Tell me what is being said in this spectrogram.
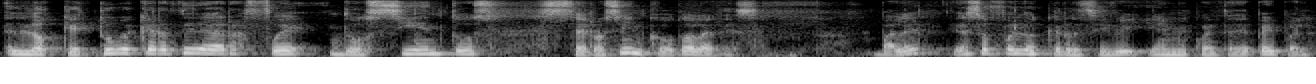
lo que tuve que retirar fue 205 dólares. ¿Vale? Eso fue lo que recibí en mi cuenta de PayPal.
